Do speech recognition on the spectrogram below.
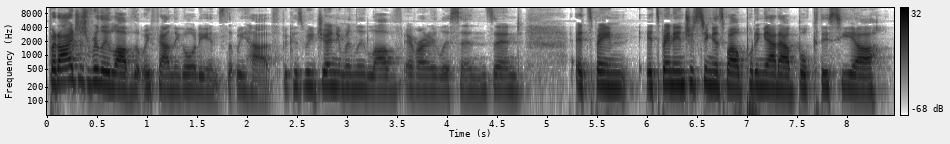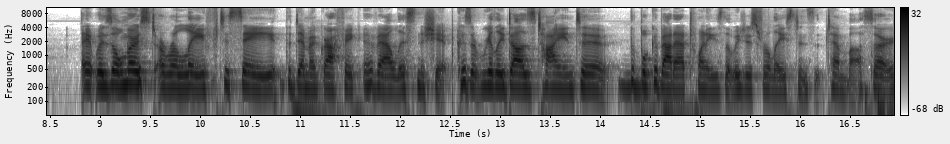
but I just really love that we found the audience that we have because we genuinely love everyone who listens, and it's been it's been interesting as well putting out our book this year it was almost a relief to see the demographic of our listenership because it really does tie into the book about our 20s that we just released in September. So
